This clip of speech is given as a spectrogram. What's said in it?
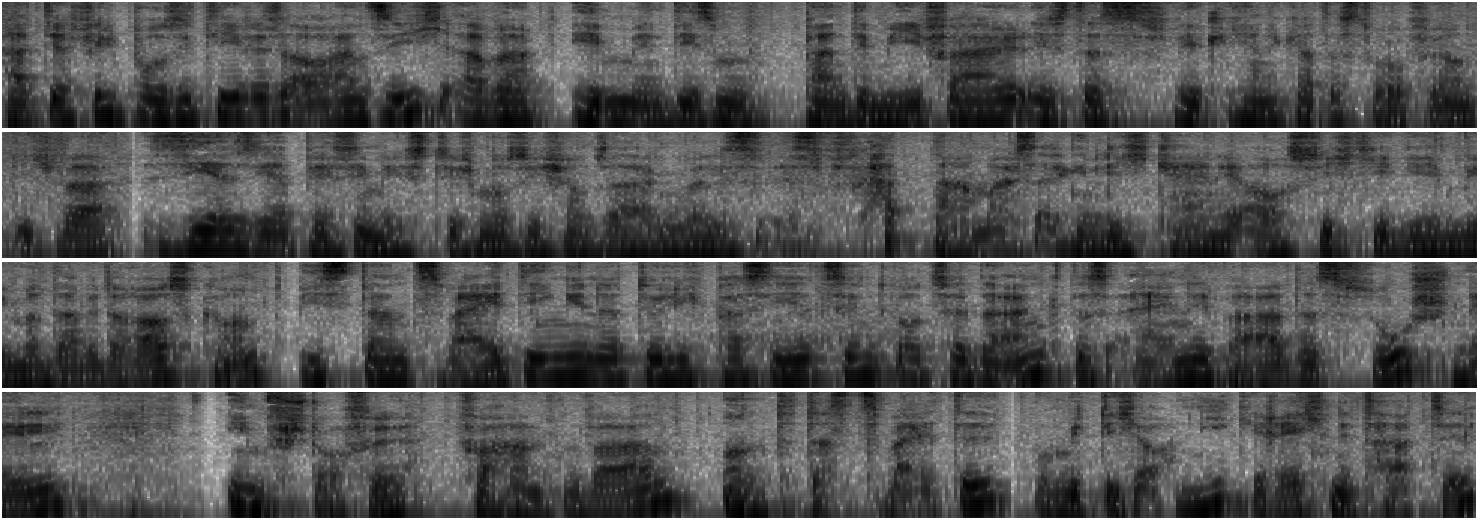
hat ja viel Positives auch an sich, aber eben in diesem Pandemiefall ist das wirklich eine Katastrophe. Und ich war sehr, sehr pessimistisch, muss ich schon sagen, weil es, es hat damals eigentlich keine Aussicht gegeben, wie man da wieder rauskommt, bis dann zwei Dinge natürlich passiert sind, Gott sei Dank. Das eine war, dass so schnell Impfstoffe vorhanden waren. Und das Zweite, womit ich auch nie gerechnet hatte,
